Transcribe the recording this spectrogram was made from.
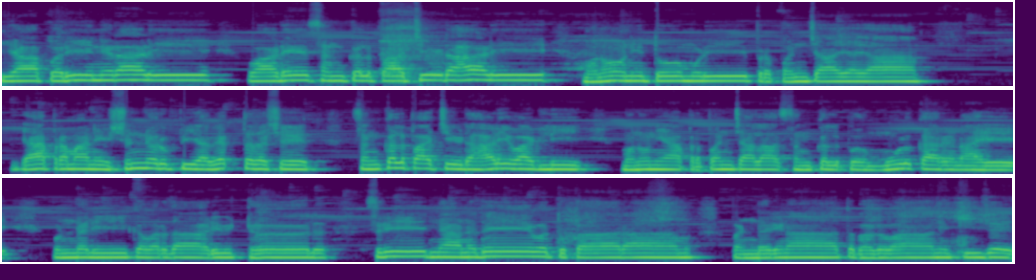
या परी निराळी वाडे संकल्पाची डहाळी म्हणून तो मुळी प्रपंचायया. याप्रमाणे शून्यरूपी अव्यक्त दशेत संकल्पाची डहाळी वाढली. म्हणून या प्रपंचाला संकल्प मूळ कारण आहे. पुंडलिक वरदा हरिविठ्ठल श्री ज्ञानदेव तुकाराम पंढरीनाथ भगवान की जय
